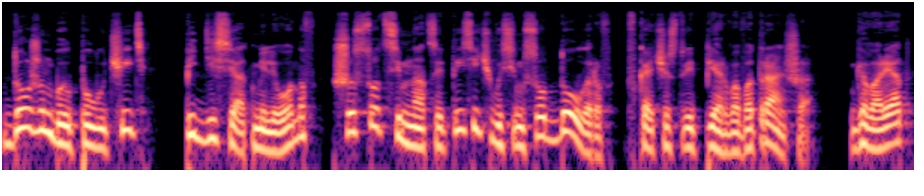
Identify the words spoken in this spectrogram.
должен был получить 50 миллионов 617 тысяч 800 долларов в качестве первого транша. Говорят,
